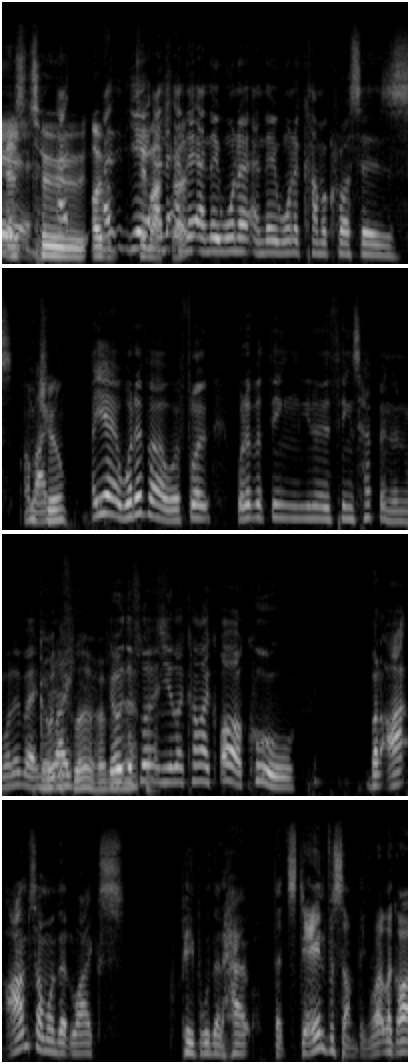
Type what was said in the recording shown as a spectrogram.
yeah. as too And- over and- yeah, too much, and, right? and they and they want to and they want to come across as I'm like, chill. "Oh, yeah, whatever, we're float, whatever thing you know, things happen and whatever. And Go you're with the like, flow. go with the flow, and you're like kind of like, oh, cool. But I, I'm someone that likes people that have that stand for something, right? Like I,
